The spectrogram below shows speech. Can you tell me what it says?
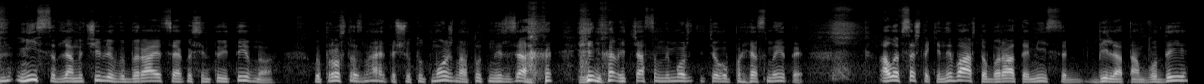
місце для ночівлі вибирається якось інтуїтивно. Ви просто знаєте, що тут можна, а тут не можна. І навіть часом не можете цього пояснити. Але все ж таки не варто обирати місце біля там води,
